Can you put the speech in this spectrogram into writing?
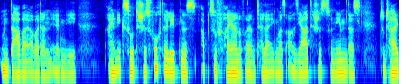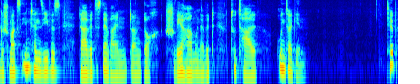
und dabei aber dann irgendwie ein exotisches Fruchterlebnis abzufeiern, auf eurem Teller irgendwas Asiatisches zu nehmen, das total geschmacksintensiv ist, da wird es der Wein dann doch schwer haben und er wird total untergehen. Tipp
